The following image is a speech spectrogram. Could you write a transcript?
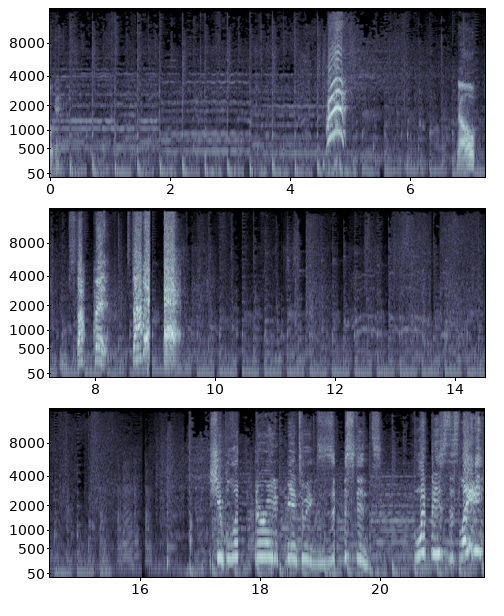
okay. No. Stop it! Stop it! She obliterated me into existence! What is this lady?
